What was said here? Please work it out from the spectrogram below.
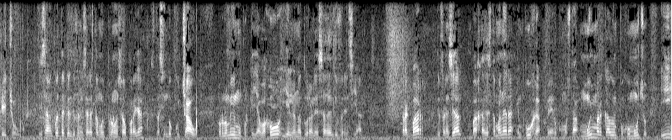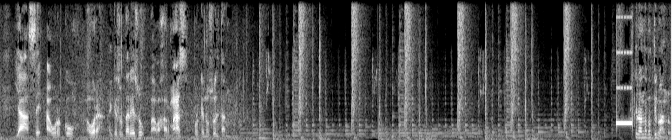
qué show. Si se dan cuenta que el diferencial está muy pronunciado por allá, está haciendo cuchao. Por lo mismo, porque ya bajó y es la naturaleza del diferencial. Track bar, diferencial, baja de esta manera, empuja, pero como está muy marcado, empujó mucho y ya se ahorcó. Ahora hay que soltar eso para bajar más, porque no sueltan. Continuando, continuando.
